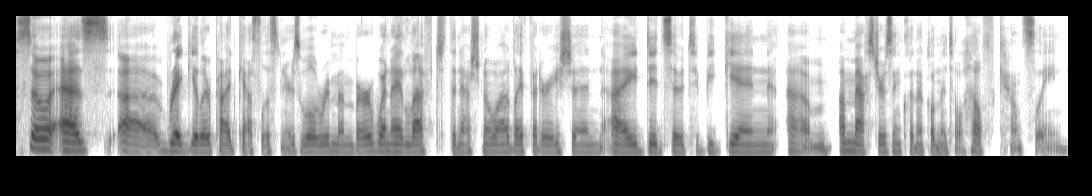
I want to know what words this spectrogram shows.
so, as uh, regular podcast listeners will remember, when I left the National Wildlife Federation, I did so to begin um, a master's in clinical mental health counseling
